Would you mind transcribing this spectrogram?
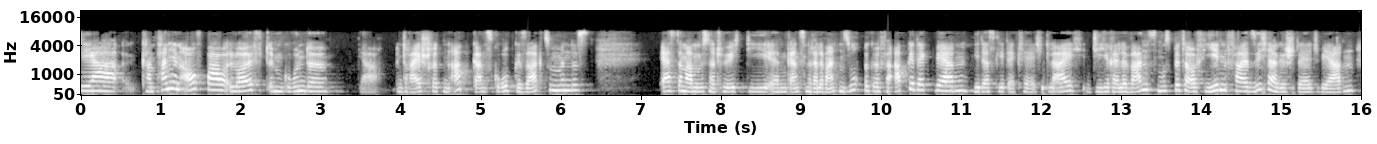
Der Kampagnenaufbau läuft im Grunde ja, in drei Schritten ab, ganz grob gesagt zumindest. Erst einmal müssen natürlich die ähm, ganzen relevanten Suchbegriffe abgedeckt werden. Wie das geht, erkläre ich gleich. Die Relevanz muss bitte auf jeden Fall sichergestellt werden,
